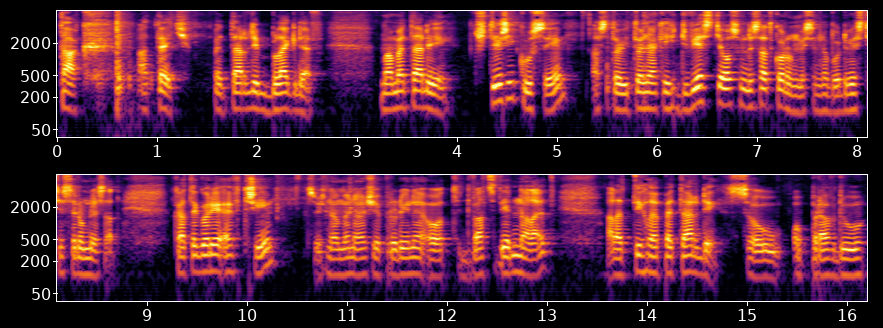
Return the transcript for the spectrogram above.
Tak, a teď petardy Black Death. Máme tady čtyři kusy a stojí to nějakých 280 korun, myslím, nebo 270. Kategorie F3, což znamená, že prodejné od 21 let, ale tyhle petardy jsou opravdu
